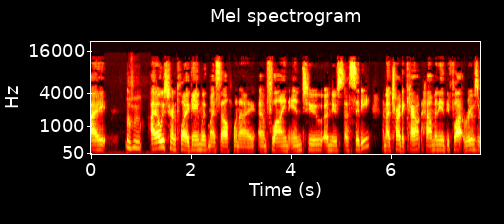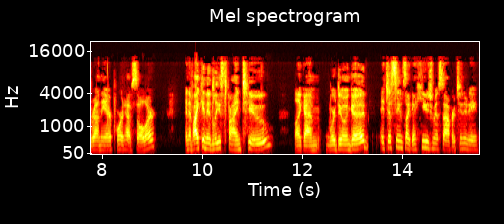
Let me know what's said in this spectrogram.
I mm-hmm. I always try to play a game with myself when I am flying into a new a city, and I try to count how many of the flat roofs around the airport have solar. And if I can at least find two, like I'm, we're doing good. It just seems like a huge missed opportunity.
